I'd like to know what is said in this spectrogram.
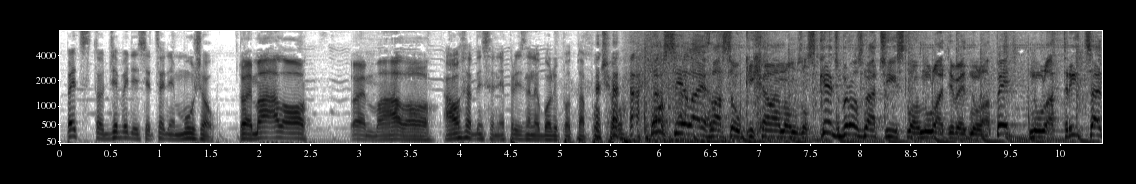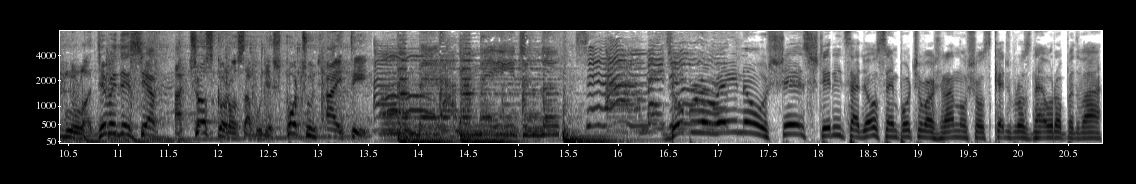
597 mužov. To je málo, to je málo. A ostatní sa nepriznali, boli pod papučou. Posielaj hlasovky chalanom zo Sketch Bros na číslo 0905 030 090 a čoskoro sa budeš počuť aj ty. Dobré ráno, 6.48, počúvaš rannú show Sketch Bros na Európe 2.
